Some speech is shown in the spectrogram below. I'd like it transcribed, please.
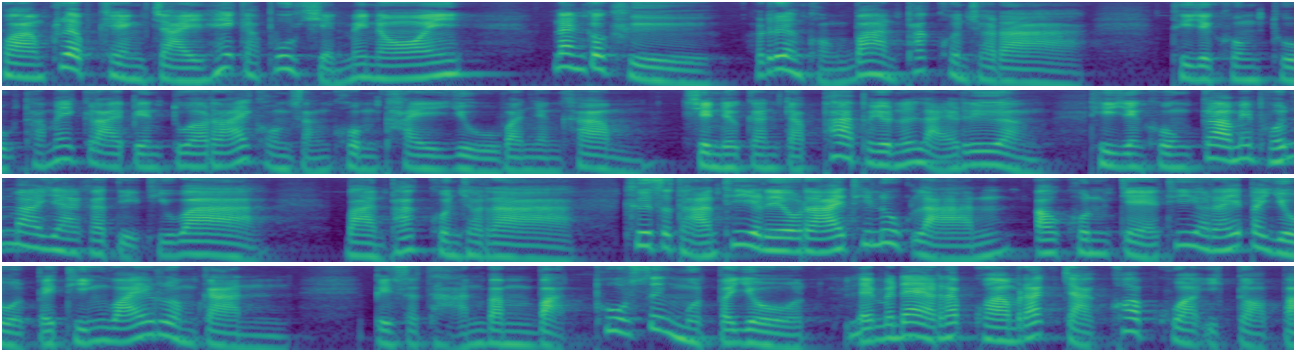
ความเคลือบแคลงใจให้กับผู้เขียนไม่น้อย นั่นก็คือเรื่องของบ้านพักคนชรา ที่ยังคงถูกทำให้กลายเป็นตัวร้ายของสังคมไทยอยู่วันยังค่ำเช่นเดียวกันกับภาพยนตร์หลายๆเรื่อง ที่ยังคงก้าวไม่พ้นมายากติที่ว่าบ้านพักคนชรา คือสถานที่เลวร้ายที่ลูกหลาน เอาคนแก่ที่ไร้ประโยชน์ไปทิ้งไว้รวมกัน เป็นสถานบำบัดผู้ซึ่งหมดประโยชน์ และไม่ได้รับความรักจากครอบครัวอีกต่อไป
